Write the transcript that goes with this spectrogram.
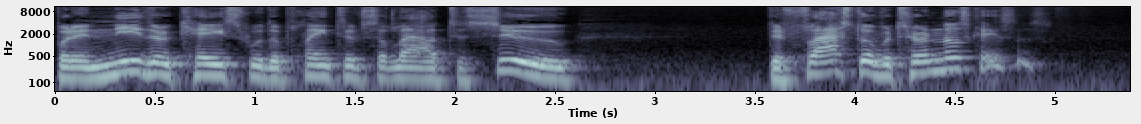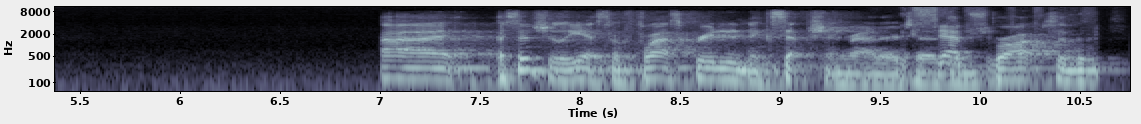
But in neither case were the plaintiffs allowed to sue. Did Flast overturn those cases? Uh, essentially, yes. Yeah. So Flast created an exception, rather, to, exception. brought to the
